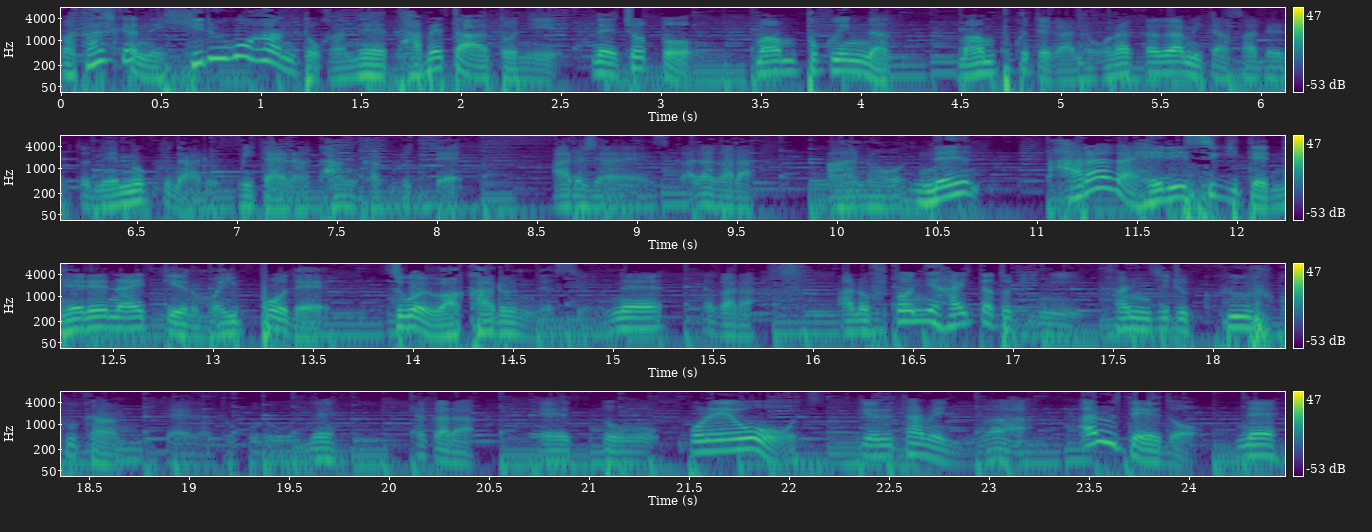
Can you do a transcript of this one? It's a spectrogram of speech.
まあ確かにね、昼ご飯とかね、食べた後にね、ちょっと満腹にな、満腹というかね、お腹が満たされると眠くなるみたいな感覚ってあるじゃないですか。だから、あの、ね、腹が減りすぎて寝れないっていうのも一方ですごいわかるんですよね。だから、あの、布団に入った時に感じる空腹感みたいなところをね、だから、えー、っと、これを落ち着けるためには、ある程度ね、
